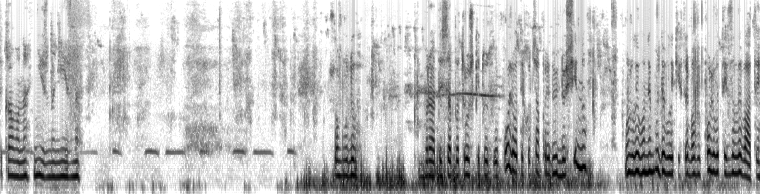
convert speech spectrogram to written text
Така вона ніжна-ніжна. Що буду братися потрошки тут виполювати, хоча прийдуть дощі, ну, можливо, не буде великих, треба виполювати і заливати.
